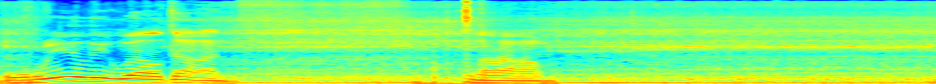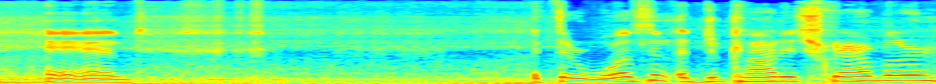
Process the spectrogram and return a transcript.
really well done. Um, and if there wasn't a Ducati scrambler,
